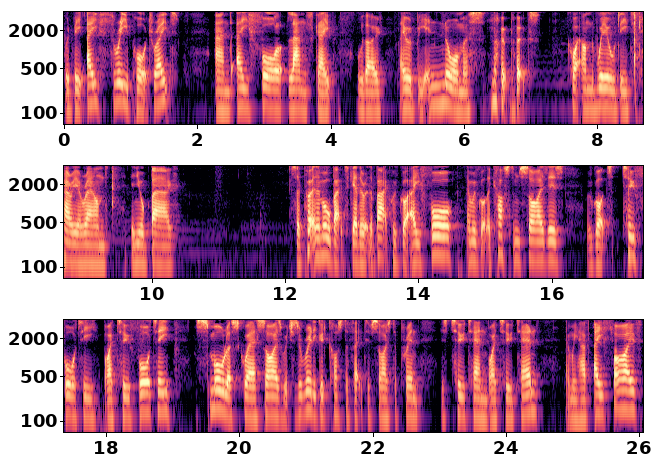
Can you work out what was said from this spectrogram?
would be A3 portrait and A4 landscape, although they would be enormous notebooks quite unwieldy to carry around in your bag. So putting them all back together at the back, we've got A4, and we've got the custom sizes. We've got 240 by 240, smaller square size, which is a really good cost-effective size to print, is 210 by 210. Then we have A5,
